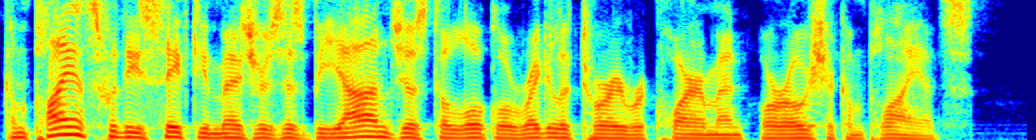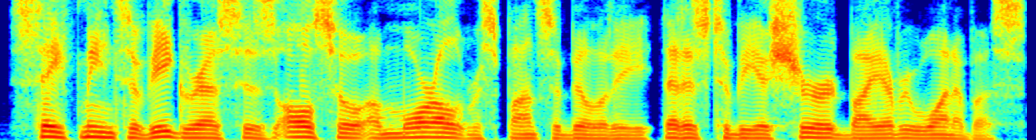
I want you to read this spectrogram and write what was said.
Compliance with these safety measures is beyond just a local regulatory requirement or OSHA compliance. Safe means of egress is also a moral responsibility that is to be assured by every one of us.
